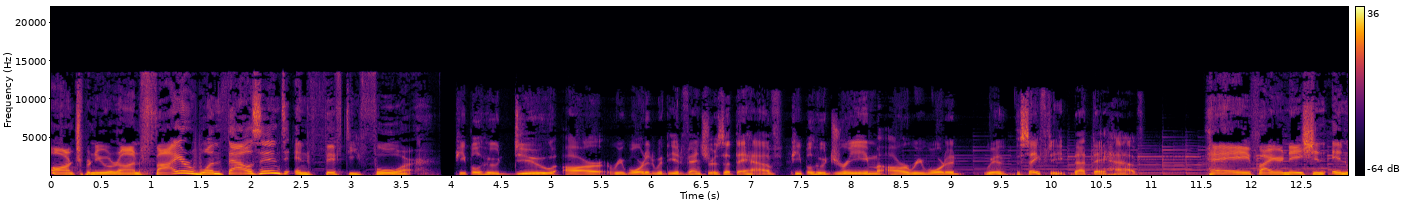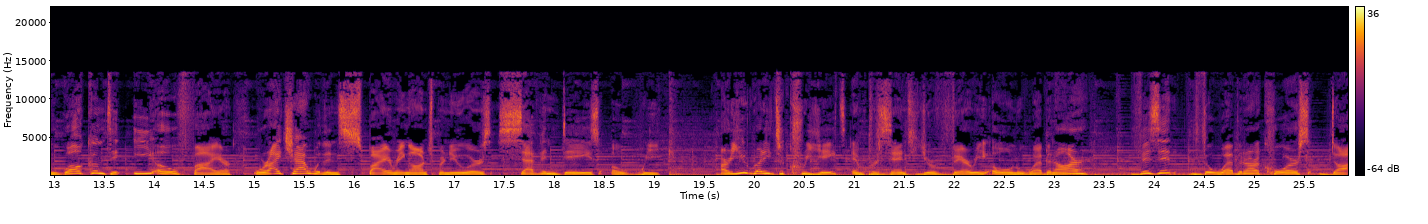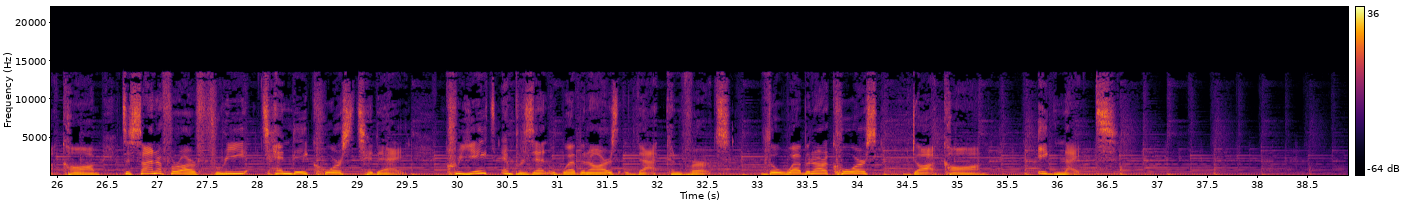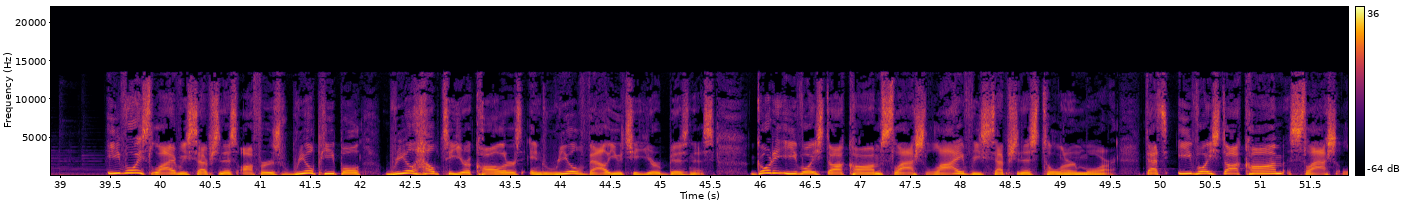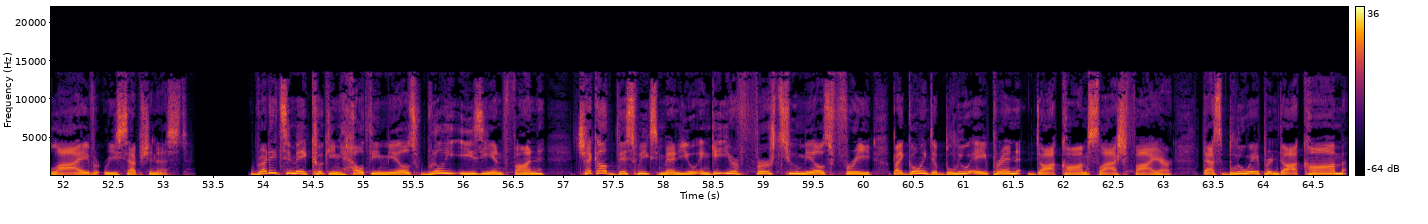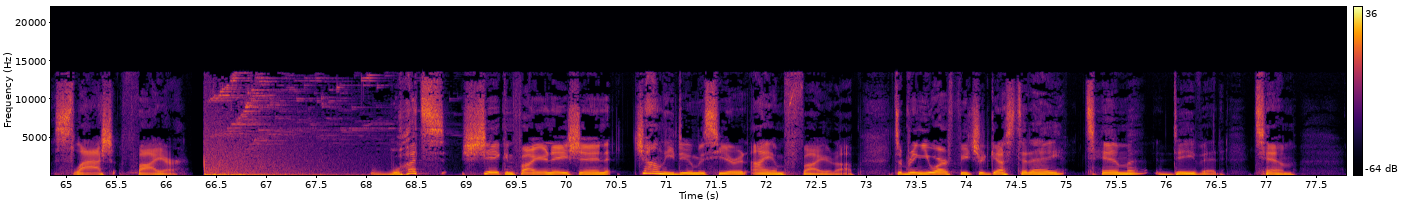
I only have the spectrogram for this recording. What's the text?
Entrepreneur on Fire 1054. People who do are rewarded with the adventures that they have. People who dream are rewarded with the safety that they have. Hey, Fire Nation, and welcome to EO Fire, where I chat with inspiring entrepreneurs seven days a week. Are you ready to create and present your very own webinar? Visit thewebinarcourse.com to sign up for our free 10 day course today. Create and present webinars that converts. Thewebinarcourse.com. Ignite. eVoice Live Receptionist offers real people, real help to your callers, and real value to your business. Go to evoice.com slash live receptionist to learn more. That's evoice.com slash live receptionist. Ready to make cooking healthy meals really easy and fun? Check out this week's menu and get your first two meals free by going to blueapron.com slash fire. That's blueapron.com slash fire. What's shaking Fire Nation? John Lee Dumas here and I am fired up to bring you our featured guest today, Tim David. Tim,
